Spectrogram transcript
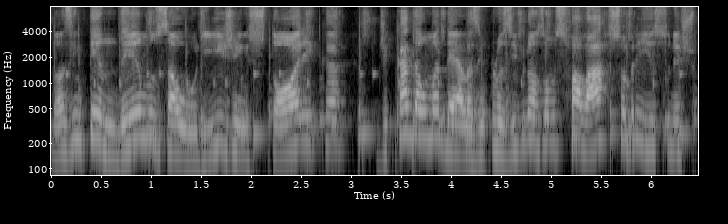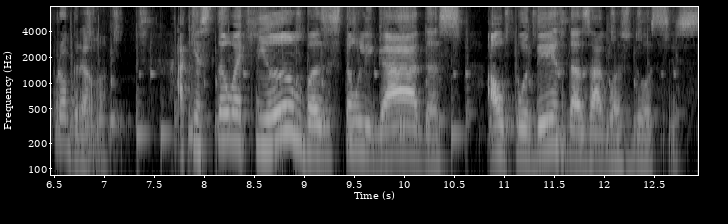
Nós entendemos a origem histórica de cada uma delas, inclusive nós vamos falar sobre isso neste programa. A questão é que ambas estão ligadas ao poder das águas doces,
